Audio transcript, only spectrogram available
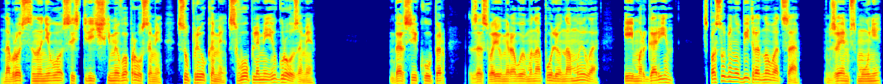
набросится на него с истерическими вопросами, с упреками, с воплями и угрозами. Дарси Купер за свою мировую монополию на мыло и маргарин способен убить родного отца. Джеймс Муни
